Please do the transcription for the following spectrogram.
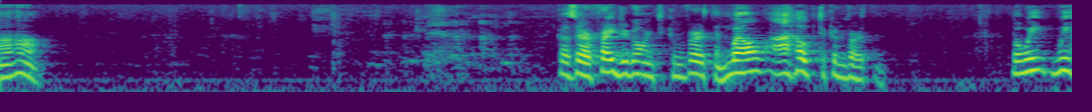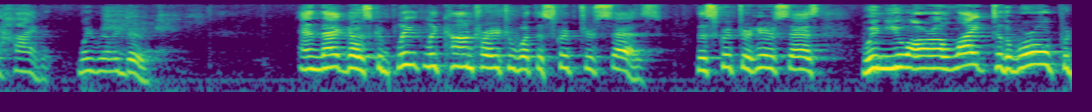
Uh huh. because they're afraid you're going to convert them. Well, I hope to convert them. But we, we hide it. We really do. And that goes completely contrary to what the scripture says. The scripture here says, when you are a light to the world, put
